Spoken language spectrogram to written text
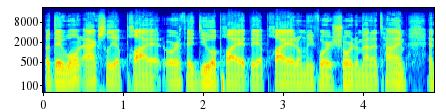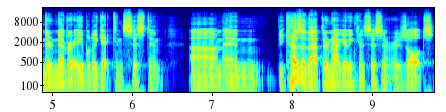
but they won't actually apply it. Or if they do apply it, they apply it only for a short amount of time and they're never able to get consistent. Um, and because of that, they're not getting consistent results.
